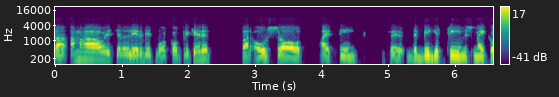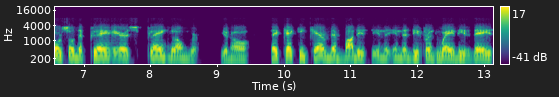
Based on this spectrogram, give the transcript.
somehow it's a little bit more complicated but also i think the the bigger teams make also the players playing longer you know they're taking care of their bodies in the in a different way these days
